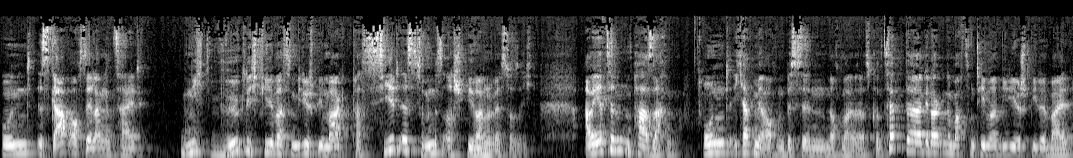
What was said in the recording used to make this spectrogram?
und es gab auch sehr lange Zeit nicht wirklich viel, was im Videospielmarkt passiert ist, zumindest aus Spielwareninvestor-Sicht. Aber jetzt sind ein paar Sachen. Und ich habe mir auch ein bisschen nochmal das Konzept da Gedanken gemacht zum Thema Videospiele, weil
